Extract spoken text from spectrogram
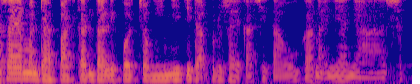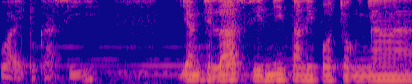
saya mendapatkan tali pocong ini tidak perlu saya kasih tahu karena ini hanya sebuah edukasi. Yang jelas ini tali pocongnya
